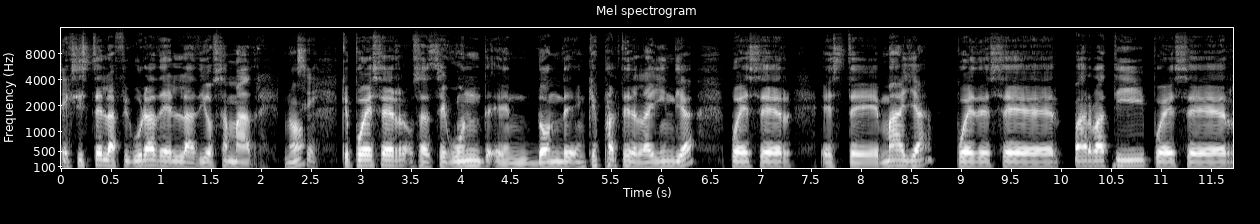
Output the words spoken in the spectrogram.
existe la figura de la diosa madre, ¿no? Sí. Que puede ser, o sea, según en dónde, en qué parte de la India, puede ser este Maya, puede ser Parvati, puede ser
